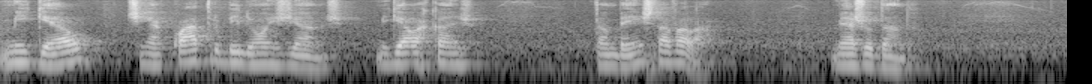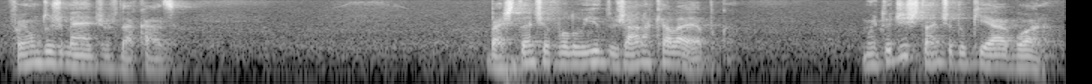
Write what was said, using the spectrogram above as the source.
Miguel tinha 4 bilhões de anos. Miguel Arcanjo também estava lá, me ajudando. Foi um dos médios da casa. Bastante evoluído já naquela época. Muito distante do que é agora.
